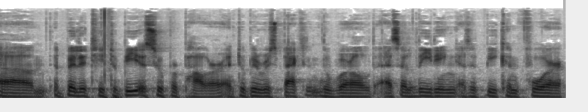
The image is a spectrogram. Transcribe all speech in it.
um, ability to be a superpower and to be respected in the world as a leading, as a beacon for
